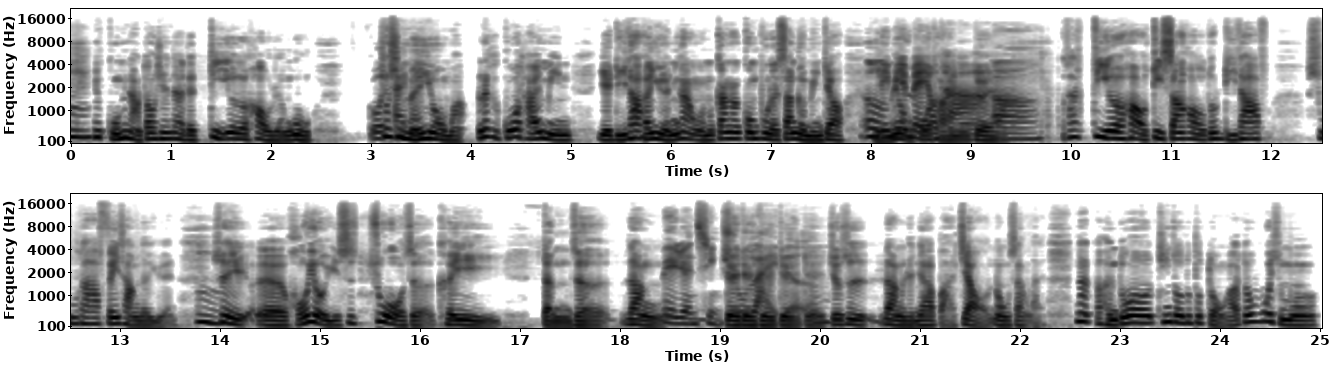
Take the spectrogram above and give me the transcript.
嗯。因为国民党到现在的第二号人物就是没有嘛，那个郭台铭也离他很远。你看，我们刚刚公布了三个民调，嗯、里面没有郭台铭，对啊，他第二号、第三号都离他。输他非常的远，所以呃，侯友谊是坐着可以等着让被人请出来，对对对对对，就是让人家把轿弄上来。那很多听众都不懂啊，都为什么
